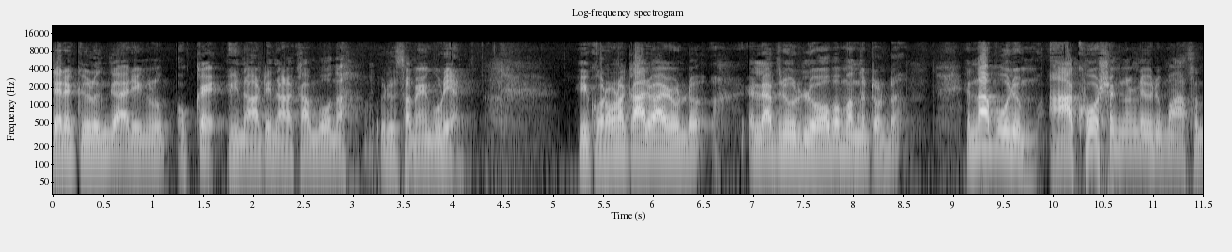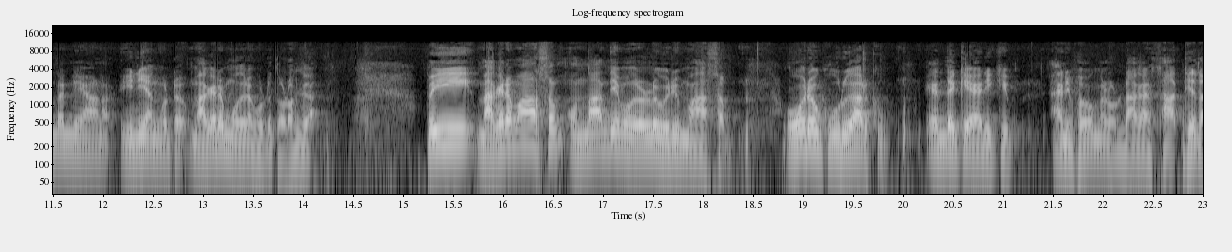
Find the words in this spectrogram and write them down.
തിരക്കുകളും കാര്യങ്ങളും ഒക്കെ ഈ നാട്ടിൽ നടക്കാൻ പോകുന്ന ഒരു സമയം കൂടിയാണ്. ഈ കൊറോണ കാലമായതുകൊണ്ട് എല്ലാത്തിനും ഒരു ലോപം വന്നിട്ടുണ്ട്. എന്നാൽ പോലും ആഘോഷങ്ങളുടെ ഒരു മാസം തന്നെയാണ് ഇനി അങ്ങോട്ട് മകരം മുതൽ അങ്ങോട്ട് തുടങ്ങുക. അപ്പോൾ ഈ മകരമാസം ഒന്നാം തീയതി മുതലുള്ള ഒരു മാസം ഓരോ കൂറുകാർക്കും എന്തൊക്കെയായിരിക്കും അനുഭവങ്ങൾ ഉണ്ടാകാൻ സാധ്യത?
